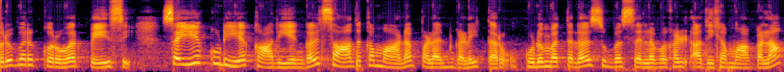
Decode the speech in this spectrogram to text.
ஒருவருக்கொருவர் பேசி செய்யக்கூடிய காரியங்கள் சாதகமான பலன்களை தரும். குடும்பத்தில் சுப செலவுகள் அதிகமாகலாம்.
